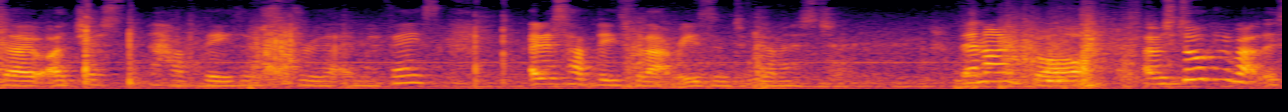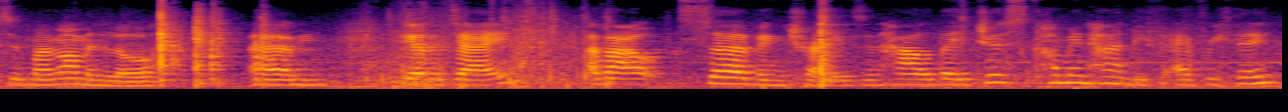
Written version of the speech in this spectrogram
so I just have these. I just threw that in my face. I just have these for that reason, to be honest. Then I got, I was talking about this with my mum-in-law um, the other day about serving trays and how they just come in handy for everything.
